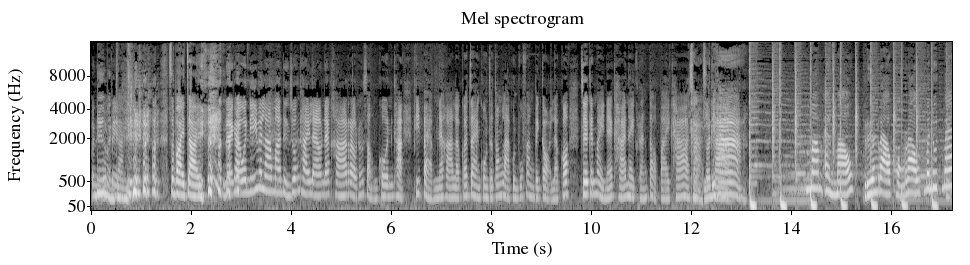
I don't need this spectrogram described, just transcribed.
คนอื่นดื้อเหมือนกันก็เป็นสบายใจนะคะ วันนี้เวลามาถึงช่วงท้ายแล้วนะคะ เราทั้งสองคนค่ะ พี่แปมนะคะแล้วก็แจงคงจะต้องลาคุณผู้ฟังไปก่อน แล้วก็เจอกันใหม่นะคะในครั้งต่อไปค่ะค่ะสวัสดีค่ะมัมแอนเมาส์เรื่องราวของเรามนุษย์แม่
